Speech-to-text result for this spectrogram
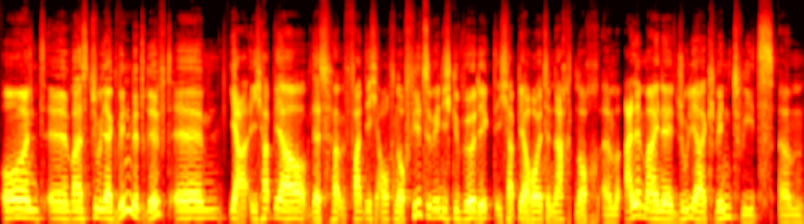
Und äh, was Julia Gwynn betrifft, ähm, ja, ich habe ja, das fand ich auch noch viel zu wenig gewürdigt. Ich habe ja heute Nacht noch ähm, alle meine Julia Gwynn-Tweets ähm,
